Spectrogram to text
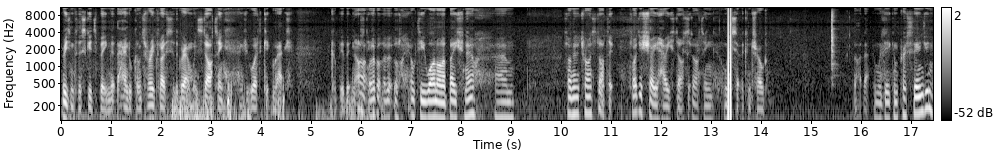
Reason for the skids being that the handle comes very close to the ground when starting and if it were to kick back it could be a bit nasty. Right, well I've got the little LT1 on a base now um, so I'm going to try and start it. So I'll just show you how you start it. Starting, we set the control like that and we decompress the engine.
